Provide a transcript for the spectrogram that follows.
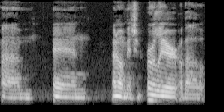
Um, and I know I mentioned earlier about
